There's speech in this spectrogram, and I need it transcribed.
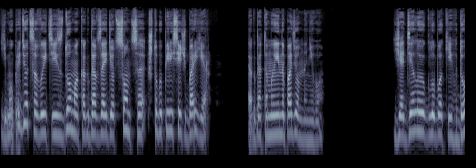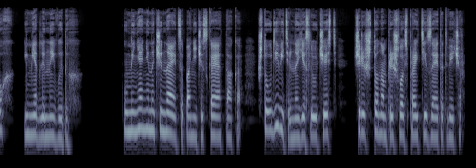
Ему придется выйти из дома, когда взойдет солнце, чтобы пересечь барьер. Тогда-то мы и нападем на него. Я делаю глубокий вдох и медленный выдох. У меня не начинается паническая атака, что удивительно, если учесть, через что нам пришлось пройти за этот вечер.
